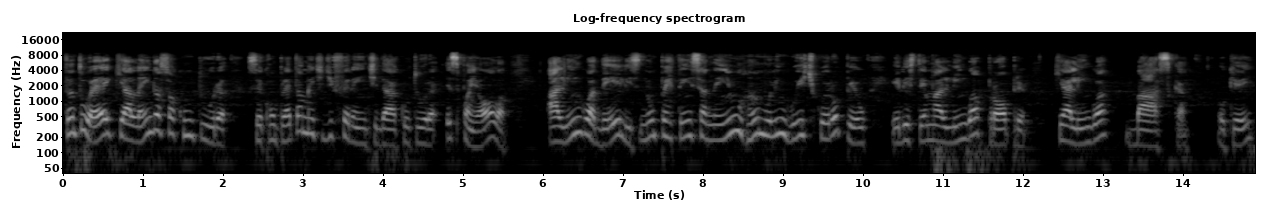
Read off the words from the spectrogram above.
Tanto é que além da sua cultura ser completamente diferente da cultura espanhola, a língua deles não pertence a nenhum ramo linguístico europeu. Eles têm uma língua própria, que é a língua basca, ok?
